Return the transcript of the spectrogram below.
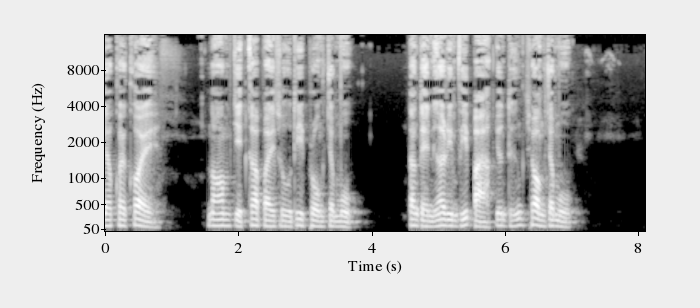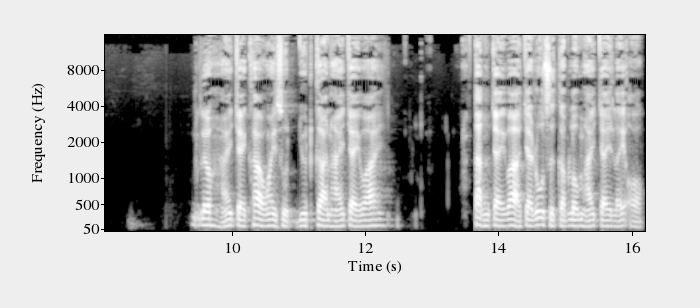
แล้วค่อยๆ น้อมจิตเข้าไปสู่ที่โพรงจมูก ตั้งแต่เหนือริมฝีปากจนถึงช่องจมูก แล้วหายใจเข้าให้สุดหยุดการหายใจไว้ ตั้งใจว่าจะรู้สึกกับลมหายใจไหลออก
